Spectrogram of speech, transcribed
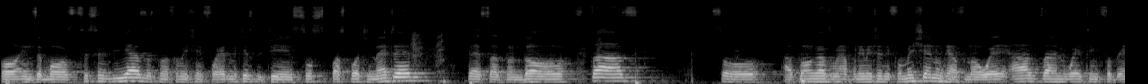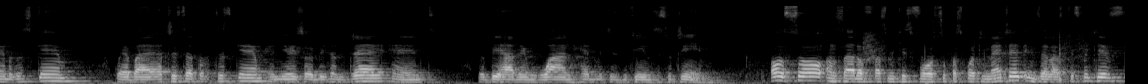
or in the most recent years. There's no information for head matches between Super Sport United versus Dondol Stars. So as long as we have limited information, we have no way other than waiting for the end of this game, whereby at the start of this game, a new history will be today, and we'll be having one head matches between the two teams. Also, on side of first matches for Super Sport United in the last two matches,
